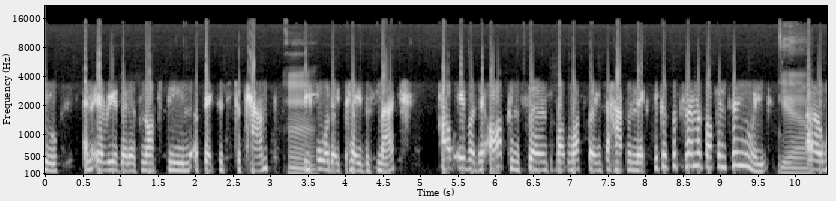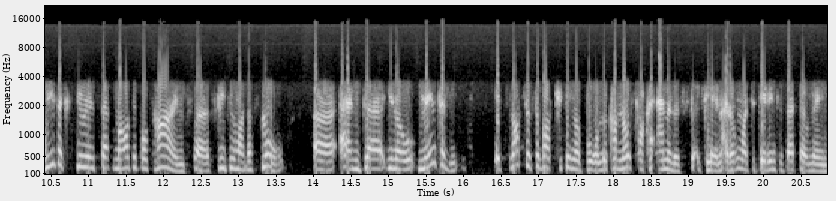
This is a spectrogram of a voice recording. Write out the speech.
to an area that has not been affected to camp mm. before they play this match. However, there are concerns about what's going to happen next because the tremors are continuing. Yeah. Uh, we've experienced that multiple times, uh, sleeping on the floor. Uh, and, uh, you know, mentally, it's not just about kicking a ball. Look, I'm no soccer analyst, Glenn. I don't want to get into that domain.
